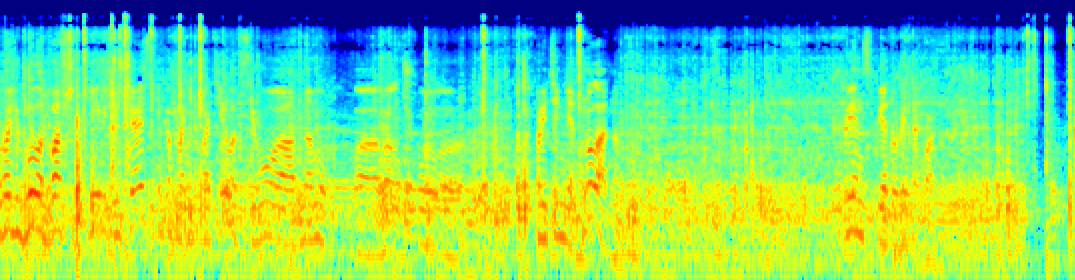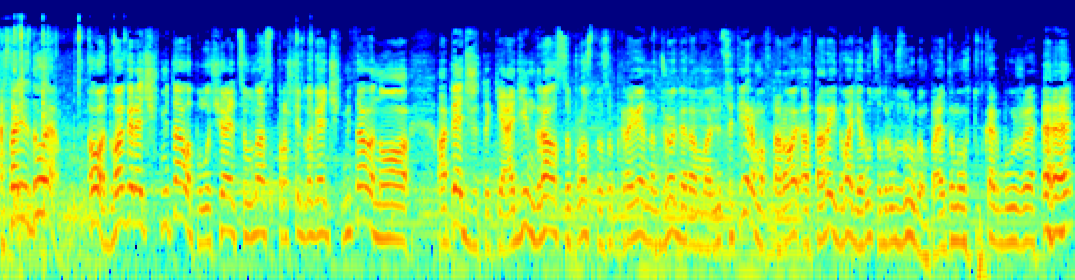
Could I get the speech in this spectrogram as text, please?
Вроде было 29 участников, а не хватило всего одному э, волчку э, претенденту. Ну ладно. В принципе, это уже не так важно. Остались двое. О, два горячих металла, получается, у нас прошли два горячих металла, но, опять же таки, один дрался просто с откровенным Джобером Люцифером, а, второй, а вторые два дерутся друг с другом, поэтому тут как бы уже...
